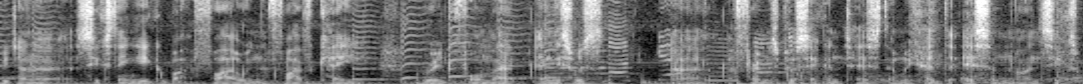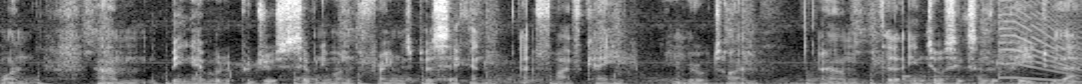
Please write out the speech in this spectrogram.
we done a 16 gigabyte file in the 5K read format, and this was uh, a frames per second test. And we had the SM961 um, being able to produce 71 frames per second at 5K in real time. Um, the Intel 600p do that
